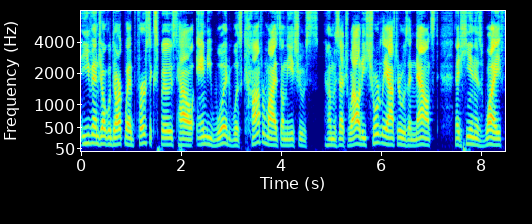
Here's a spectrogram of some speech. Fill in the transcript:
Evangelical Dark Web first exposed how Andy Wood was compromised on the issue of homosexuality shortly after it was announced that he and his wife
